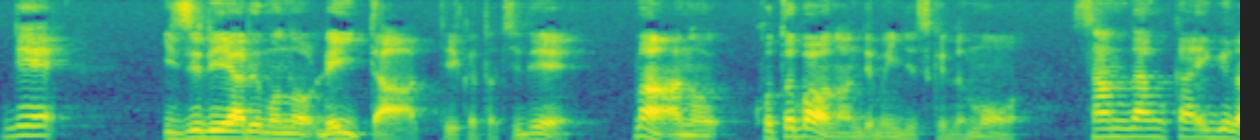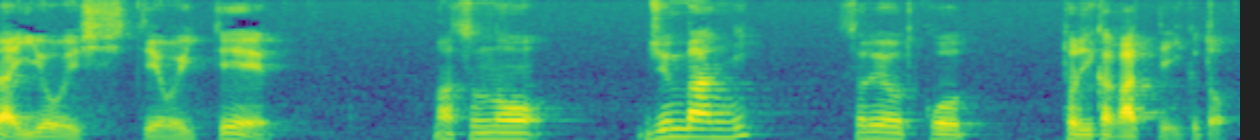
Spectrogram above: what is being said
でいずれやるものレイターっていう形で、まあ、あの言葉は何でもいいんですけども3段階ぐらい用意しておいて、まあ、その順番にそれをこう取り掛かっていくと。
